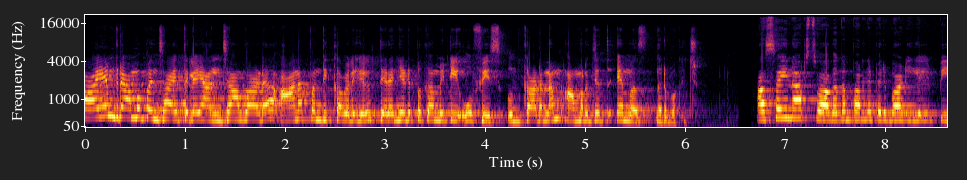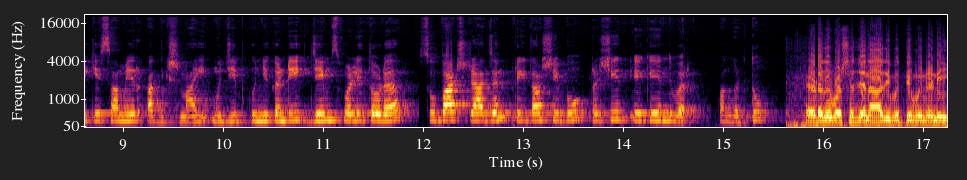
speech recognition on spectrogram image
പായം ഗ്രാമപഞ്ചായത്തിലെ അഞ്ചാം വാർഡ് ആനപ്പന്തിക്കവലിയിൽ തിരഞ്ഞെടുപ്പ് കമ്മിറ്റി ഓഫീസ് ഉദ്ഘാടനം അമർജിത് എം എസ് നിർവഹിച്ചു. അസൈനാർ സ്വാഗതം പറഞ്ഞ പരിപാടിയിൽ പി കെ സമീർ അധ്യക്ഷനായി. Mujeeb Kunhikkandi James Vallithode Subhash Rajan Preetha Shibu Rasheed A K എന്നിവർ പങ്കെടുത്തു. ഇടതുപക്ഷ ജനാധിപത്യ മുന്നണി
